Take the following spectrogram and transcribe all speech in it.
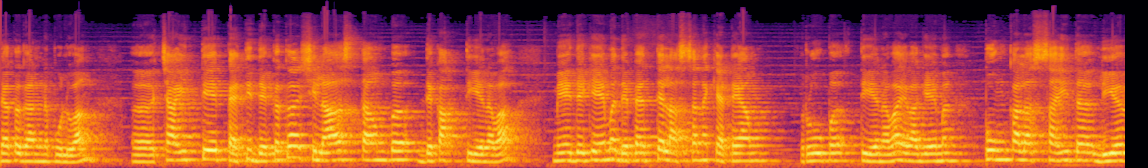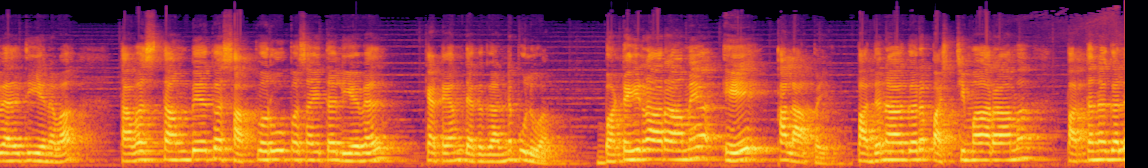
දැකගන්න පුළුවන්. චෛත්‍යයේ පැති දෙකක ශිලාස්තම්භ දෙකක් තියෙනවා. මේ දෙකේම දෙපැත්තේ ලස්සන කැටයම් රූප තියෙනවා. එවගේම පුං කලස් සහිත ලියවැල් තියෙනවා. තවස්තම්භයක සත්වරූප සහිත ලියවැල් කැටයම් දැකගන්න පුළුවන්. බටහිරාරාමය ඒ කලාපය. පදනාගර පශ්චිමාරාම පතනගල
